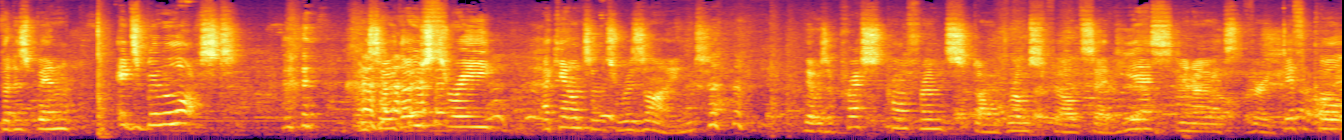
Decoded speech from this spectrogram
that has been it's been lost. And so those three accountants resigned there was a press conference. Donald Rumsfeld said, yes, you know, it's very difficult.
